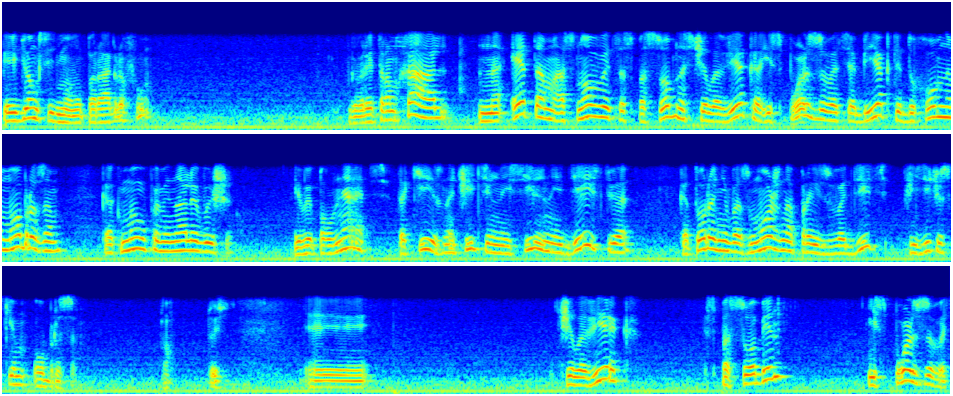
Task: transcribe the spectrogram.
Перейдем к седьмому параграфу. Говорит Рамхаль, на этом основывается способность человека использовать объекты духовным образом, как мы упоминали выше, и выполнять такие значительные сильные действия, которые невозможно производить физическим образом. О, то есть э, человек способен использовать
